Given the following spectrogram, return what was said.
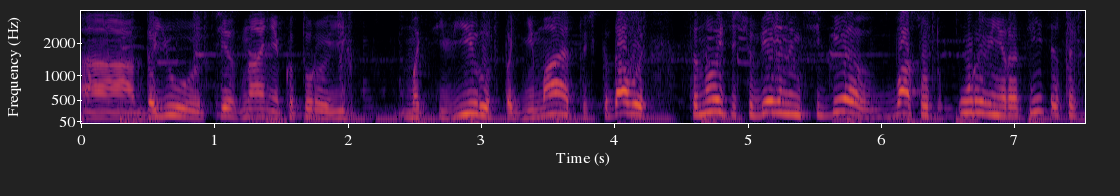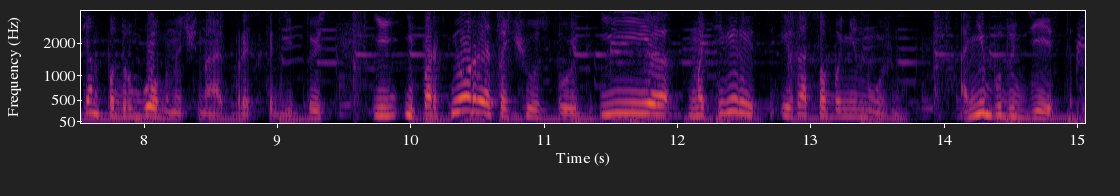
а, даю те знания, которые их мотивируют, поднимают. То есть, когда вы становитесь уверенным в себе, у вас вот уровень развития совсем по-другому начинает происходить. То есть, и, и партнеры это чувствуют, и мотивировать их особо не нужно. Они будут действовать.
